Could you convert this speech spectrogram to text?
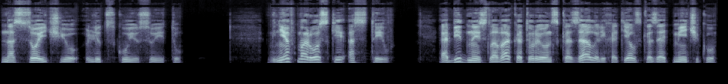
на сойчью людскую суету. Гнев Морозки остыл. Обидные слова, которые он сказал или хотел сказать Мечику,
